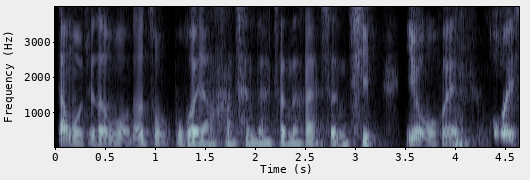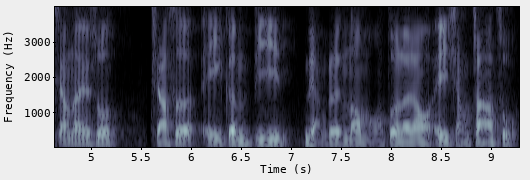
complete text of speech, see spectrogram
但我觉得我的组不会让他 真的真的很生气，因为我会我会相当于说，假设 A 跟 B 两个人闹矛盾了，然后 A 想炸组，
